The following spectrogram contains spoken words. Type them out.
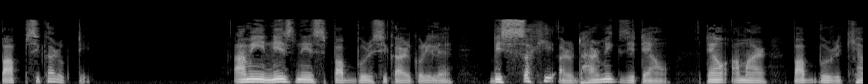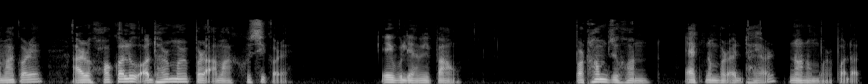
পাপ স্বীকাৰোক্তি আমি নিজ নিজ পাপবোৰ স্বীকাৰ কৰিলে বিশ্বাসী আৰু ধাৰ্মিক যি তেওঁ তেওঁ আমাৰ পাপবোৰ ক্ষমা কৰে আৰু সকলো অধৰ্মৰ পৰা আমাক সূচী কৰে। এইবুলি আমি পাওঁ। প্ৰথম জোহন এক নম্বৰ অধ্যায়ৰ ন নম্বৰ পদত।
